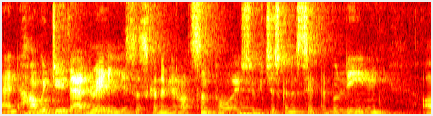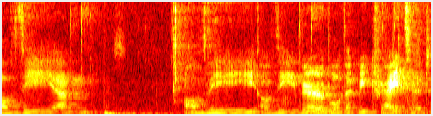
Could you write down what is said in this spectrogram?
And how we do that really is just going to be a lot simpler so we're just going to set the boolean of the um, of the of the variable that we created,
